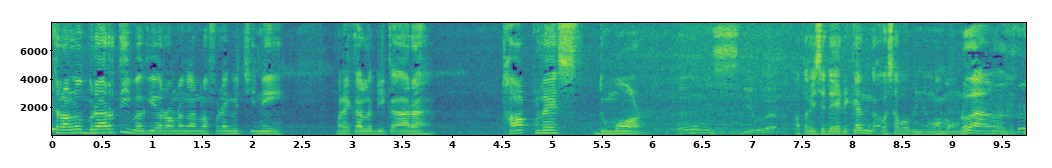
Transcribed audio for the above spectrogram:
terlalu berarti bagi orang dengan love language ini. Mereka lebih ke arah talk less do more. Oh, gila. atau bisa dari kan nggak usah ngomong doang gitu.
